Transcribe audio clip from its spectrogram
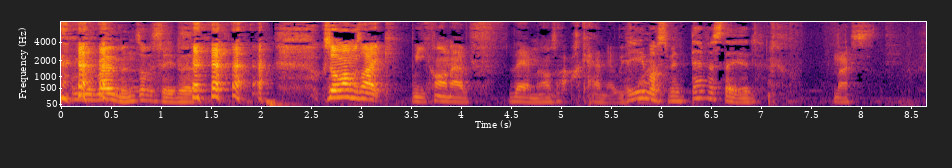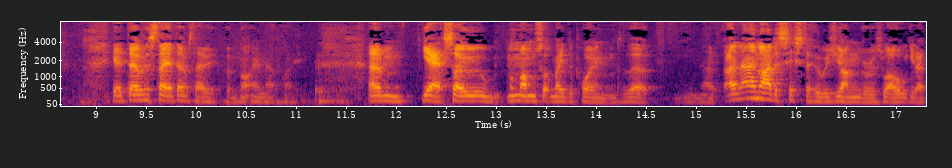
I mean, the Romans, obviously, but so mum was like, "We can't have them," and I was like, "I can." It'll be you fine." must have been devastated. Nice. Yeah, devastated, devastated, but not in that way. Um, yeah, so my mum sort of made the point that, you know, and, and I had a sister who was younger as well. You know,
